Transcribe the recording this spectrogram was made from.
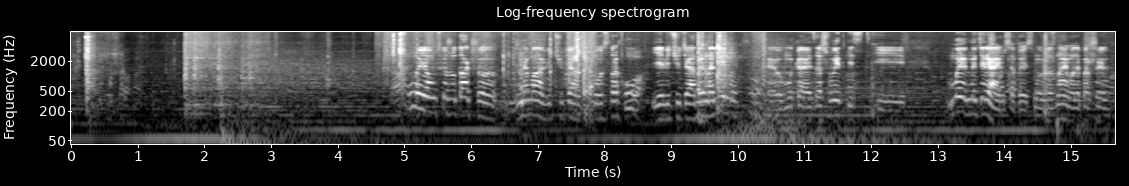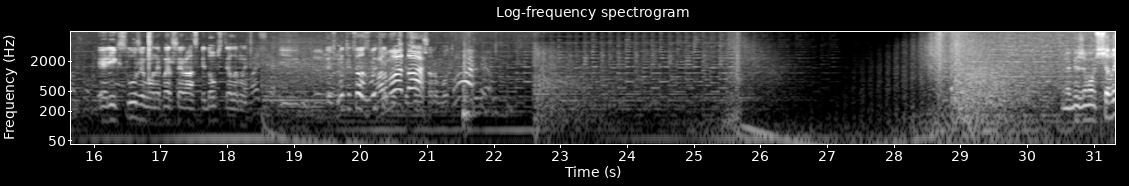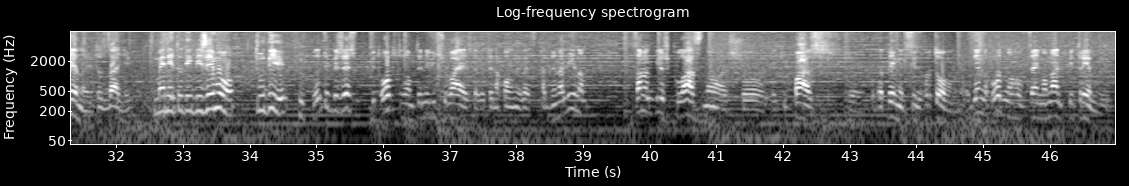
Ну я вам скажу так, що нема відчуття такого страху, є відчуття адреналіну, е, вмикається швидкість і ми не тіряємося. Тобто ми вже знаємо, не перший рік служимо, не перший раз під обстрілами. І, тобто ми до цього звикли, в принципі, це наша робота. Ми біжимо в щелину і тут ззаді. Ми не туди біжимо, туди. Коли ти біжиш під обстрілом, ти не відчуваєш тебе, ти наповнений весь адреналіном. Саме більш класно, що екіпаж, що побратими всі згуртовані. Один одного в цей момент підтримують.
